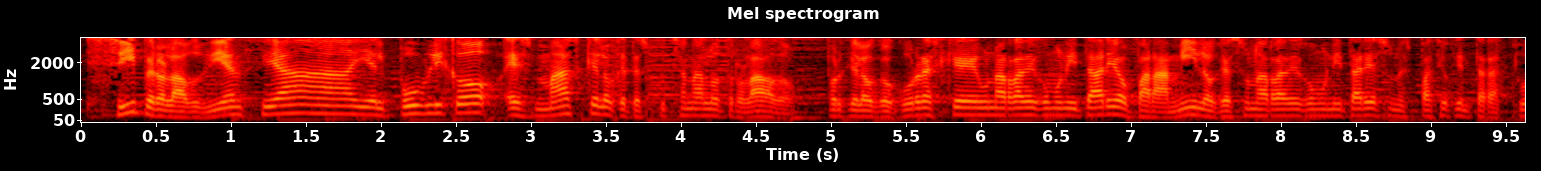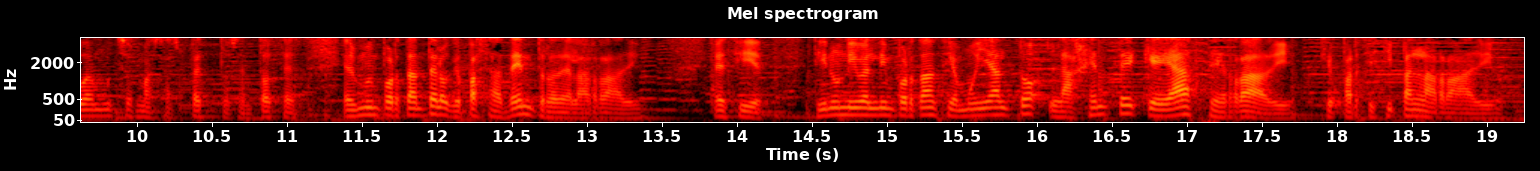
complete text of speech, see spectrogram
Sí, pero la audiencia y el público es más que lo que te escuchan al otro lado. Porque lo que ocurre es que una radio comunitaria, o para mí lo que es una radio comunitaria, es un espacio que interactúa en muchos más aspectos. Entonces, es muy importante lo que pasa dentro de la radio. Es decir, tiene un nivel de importancia muy alto la gente que hace radio, que participa en la radio.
